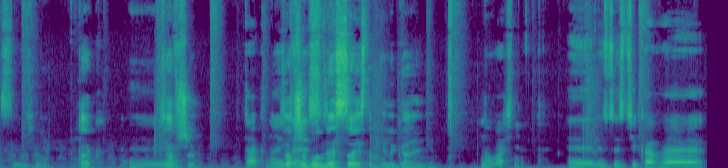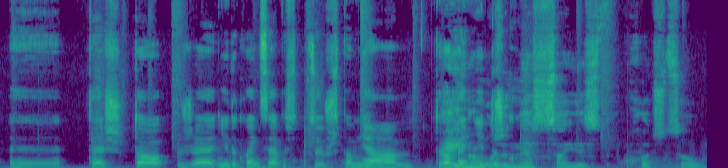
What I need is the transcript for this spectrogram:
z ludźmi. Tak, Y, zawsze. Tak, no i Zawsze, jest... bo Nessa jest tam nielegalnie. No właśnie. Y, więc to jest ciekawe też to, że nie do końca, co już wspomniałam, trochę Ej, a nie może do... Nessa jest uchodźcą?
